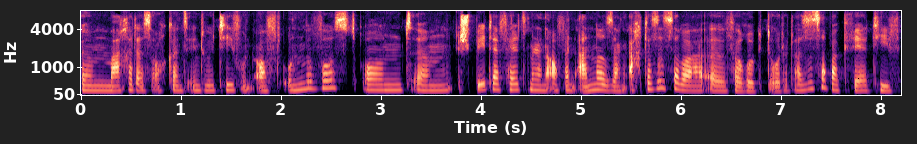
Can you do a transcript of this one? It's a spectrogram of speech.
ähm, mache das auch ganz intuitiv und oft unbewusst. Und ähm, später fällt es mir dann auf, wenn andere sagen, ach, das ist aber äh, verrückt oder das ist aber kreativ.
